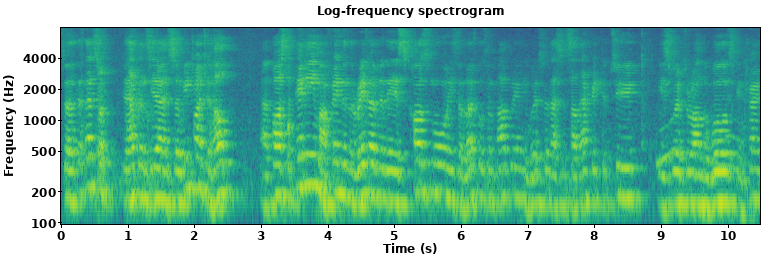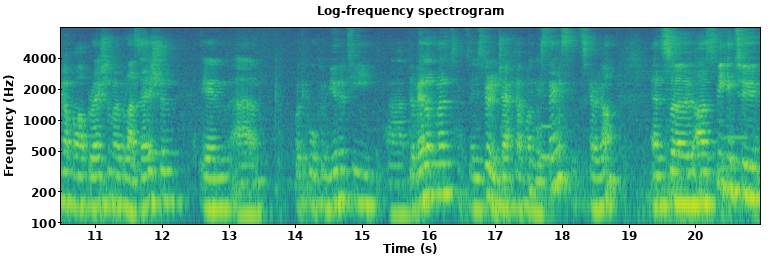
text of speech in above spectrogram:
So that's what happens here. And so we're trying to help uh, Pastor Penny, my friend in the red over there is Cosmo. He's a local Zimbabwean. He works with us in South Africa too. He's worked around the world. He's been trained up Operation Mobilization in um, what they call community uh, development. So he's very jacked up on these things. Let's carry on. And so I was speaking to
